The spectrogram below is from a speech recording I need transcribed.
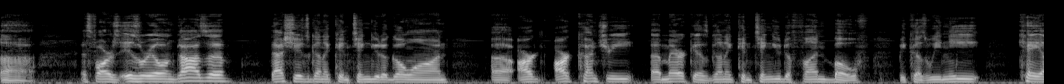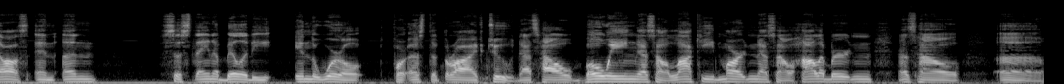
Uh, as far as Israel and Gaza, that shit's going to continue to go on. Uh, our, our country, America is going to continue to fund both because we need chaos and unsustainability in the world for us to thrive too. That's how Boeing, that's how Lockheed Martin, that's how Halliburton, that's how uh,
